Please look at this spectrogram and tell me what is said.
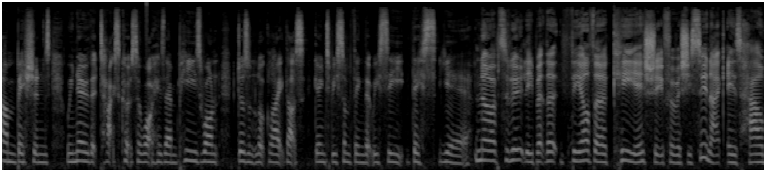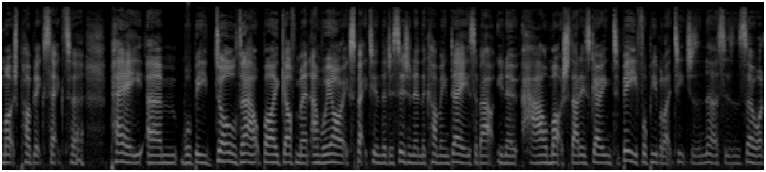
ambitions. We know that tax cuts are what his MPs want. Doesn't look like that's going to be something that we see this year. No, absolutely. But the, the other key issue for Rishi Sunak is how much public sector pay um, will be doled out by government. And we are expecting the decision in the coming days about, you know, how much that is going to be for people like teachers and nurses and so on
